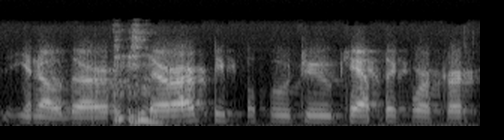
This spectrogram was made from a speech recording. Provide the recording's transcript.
you know there there are people who do Catholic worker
